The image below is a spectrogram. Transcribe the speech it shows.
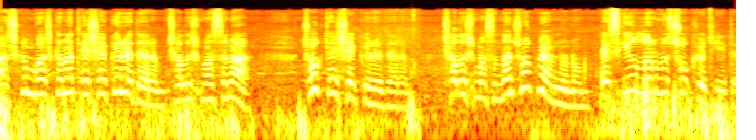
Aşkın Başkan'a teşekkür ederim çalışmasına. Çok teşekkür ederim. Çalışmasından çok memnunum. Eski yollarımız çok kötüydü.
